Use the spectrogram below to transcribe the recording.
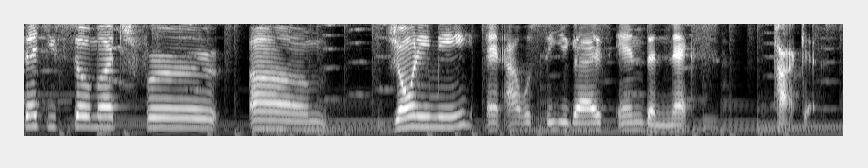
Thank you so much for um joining me, and I will see you guys in the next podcast.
